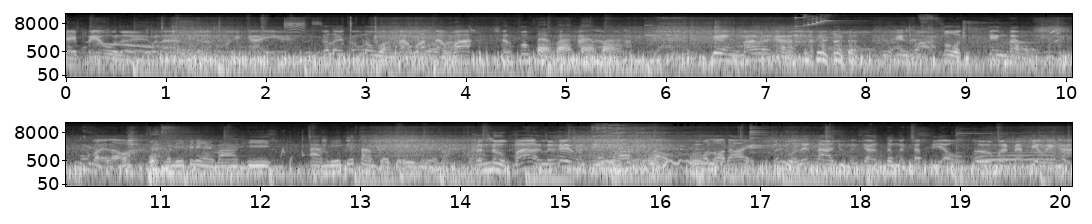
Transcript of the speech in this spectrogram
ใจเป้วเลยเวลาเรือเข้ามาใกล้ๆไงก็เลยต้องระวังแต่ว่าแต่ว่าฉันควบคุมแต่ว่าแต่ว่า เก่งมากเลยค่ะเก่งโสดเก่งแบบไม่ไหวแล้ว วันนี้เป็นยังไงบ้างที่ อามิกได้ตามใจตัวเองเป็นยังไงบ้างสนุกมากเลยมันดีทุกคนรอได้ก็ถือว่าเล่นนานอยู่เหมือนกันแต่เหมือนแป๊บเดียวเออเหมือนแป๊บเดียวเองอะ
